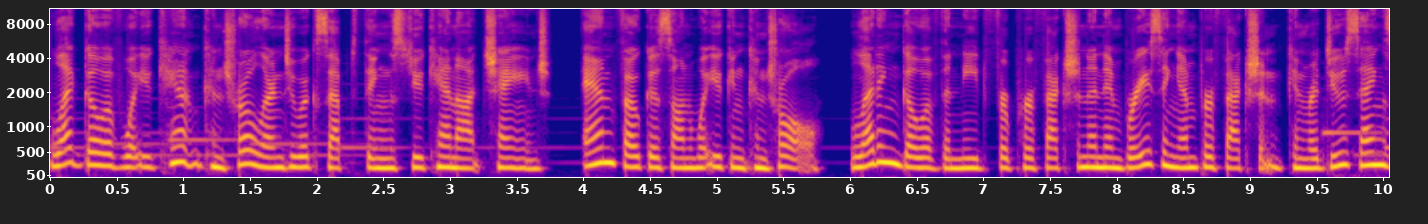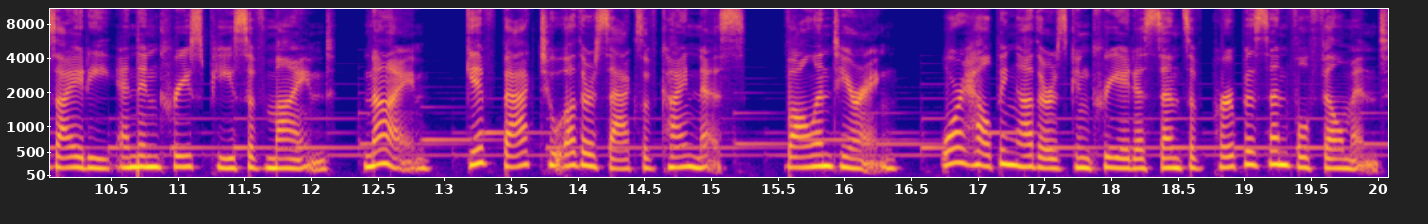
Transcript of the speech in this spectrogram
Let go of what you can't control. Learn to accept things you cannot change and focus on what you can control. Letting go of the need for perfection and embracing imperfection can reduce anxiety and increase peace of mind. 9. Give back to others acts of kindness. Volunteering or helping others can create a sense of purpose and fulfillment,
